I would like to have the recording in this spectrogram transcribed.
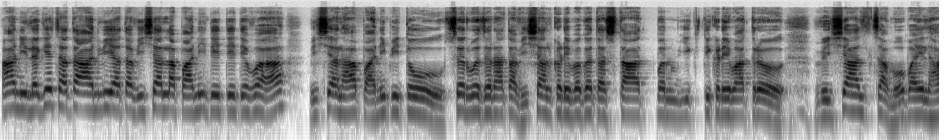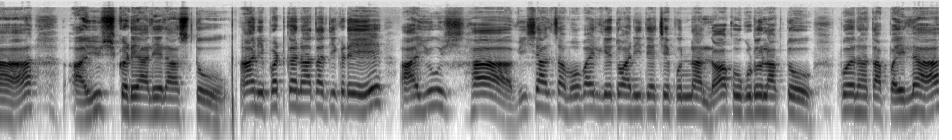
आणि लगेच आता आणवी आता विशालला पाणी देते तेव्हा विशाल हा पाणी पितो. सर्वजण आता विशालकडे बघत असतात पण इक- तिकडे मात्र विशालचा मोबाईल हा आयुषकडे आलेला असतो. आणि पटकन आता तिकडे आयुष हा विशालचा मोबाईल घेतो आणि त्याचे पुन्हा लॉक उघडू लागतो. पण आता पहिला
